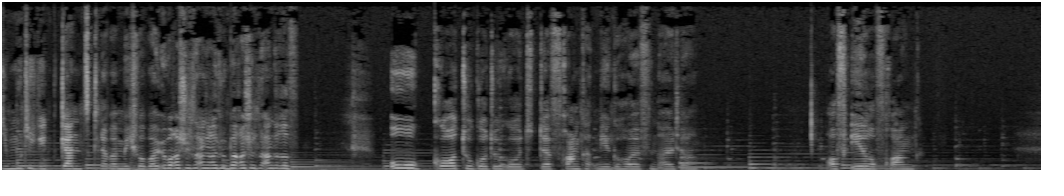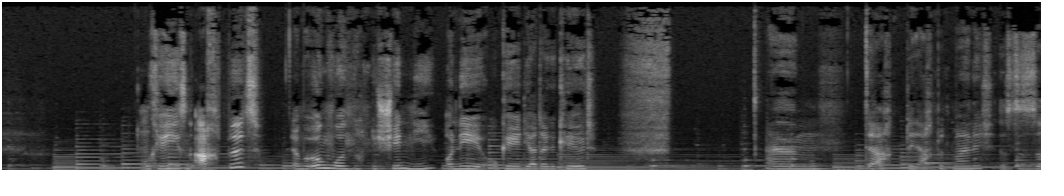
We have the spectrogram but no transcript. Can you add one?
die Mutti geht ganz knapp an mich vorbei. Überraschungsangriff, Überraschungsangriff. Oh Gott, oh Gott, oh Gott. Der Frank hat mir geholfen, Alter. Auf Ehre, Frank. Okay, hier ist ein 8-Bit. Aber irgendwo ist noch eine Shindy. Oh nee, okay, die hat er gekillt. Ähm, der 8, den 8-Bit meine ich. So.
